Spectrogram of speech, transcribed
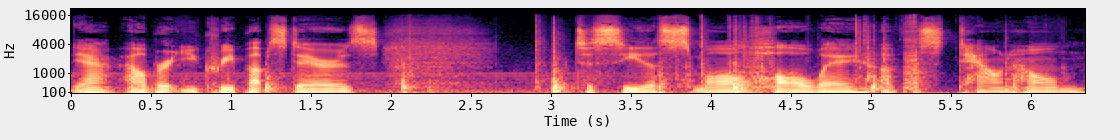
Yeah, Albert, you creep upstairs to see the small hallway of this townhome.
